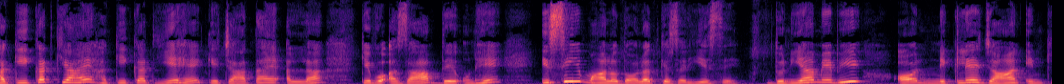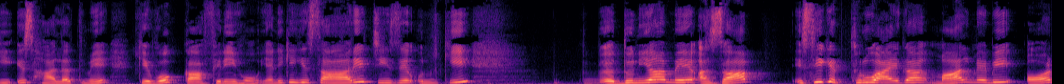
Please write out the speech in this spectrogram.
حقیقت کیا ہے؟ حقیقت یہ ہے کہ چاہتا ہے اللہ کہ وہ عذاب دے انہیں اسی مال و دولت کے ذریعے سے۔ دنیا میں بھی اور نکلے جان ان کی اس حالت میں کہ وہ کافری ہوں۔ یعنی کہ یہ ساری چیزیں ان کی، دنیا میں عذاب اسی کے تھرو آئے گا، مال میں بھی اور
